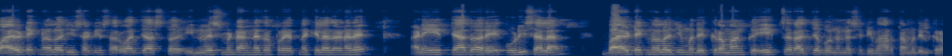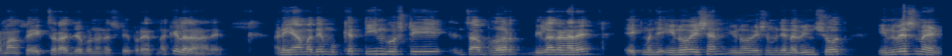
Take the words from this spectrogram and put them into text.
बायोटेक्नॉलॉजीसाठी सर्वात जास्त इन्व्हेस्टमेंट आणण्याचा प्रयत्न केला जाणार आहे. आणि त्याद्वारे ओडिशाला बायोटेक्नॉलॉजीमध्ये क्रमांक एकचं राज्य बनवण्यासाठी भारतामधील क्रमांक एकचं राज्य बनवण्यासाठी प्रयत्न केला जाणार आहे. आणि यामध्ये मुख्य तीन गोष्टींचा भर दिला जाणार आहे. एक म्हणजे इनोव्हेशन इनोव्हेशन म्हणजे नवीन शोध इन्व्हेस्टमेंट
